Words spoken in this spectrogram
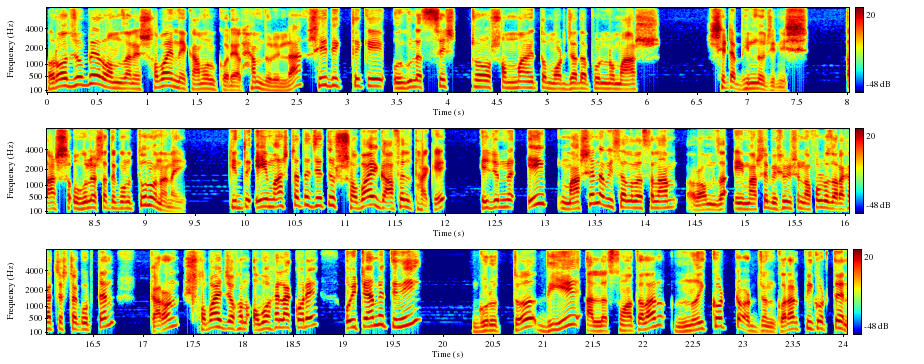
রজবে রমজানে সবাই নেকামল করে, আলহামদুলিল্লাহ। সেই দিক থেকে ওইগুলা শ্রেষ্ঠ সম্মানিত, মর্যাদাপূর্ণ মাস, সেটা ভিন্ন জিনিস। তার ওগুলোর সাথে কোনো তুলনা নাই। কিন্তু এই মাসটাতে যেহেতু সবাই গাফেল থাকে এই জন্য এই মাসে নবী সাল্লাহ সাল্লাম রমজা এই মাসে বেশি বেশি নফল রোজা রাখার চেষ্টা করতেন। কারণ সবাই যখন অবহেলা করে, ওই টাইমে তিনি গুরুত্ব দিয়ে আল্লাহ সুমাতালার নৈকট্য অর্জন করার কি করতেন?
